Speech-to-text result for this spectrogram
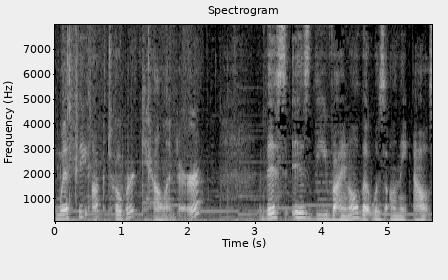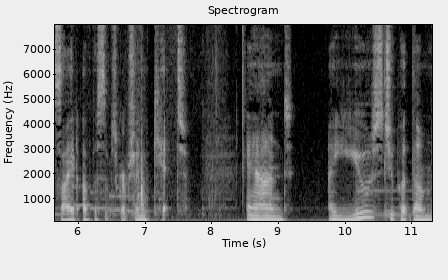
with the October calendar, this is the vinyl that was on the outside of the subscription kit. And I used to put them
